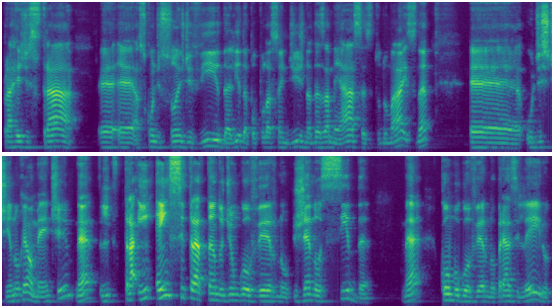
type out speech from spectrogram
para registrar é, é, as condições de vida ali da população indígena, das ameaças e tudo mais, né? é, o destino realmente, né, em, em, se tratando de um governo genocida, né, como o governo brasileiro,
